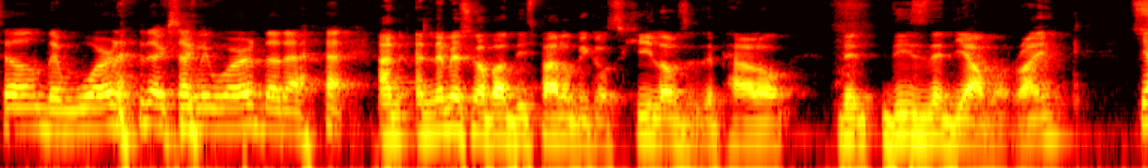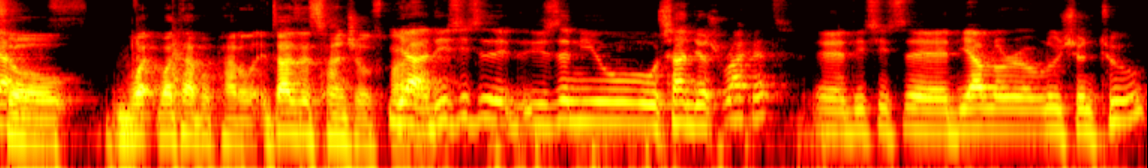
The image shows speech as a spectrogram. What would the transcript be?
tell the word the exactly word that I, And and let me ask you about this paddle because he loves the paddle. The, this is the Diablo, right? Yeah. So what what type of paddle? It's as the Sanyo's paddle. Yeah, this is a, this is a new Sanyo's racket. Uh, this is the Diablo Revolution 2.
